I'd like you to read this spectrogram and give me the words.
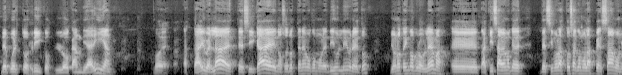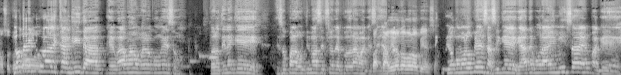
de Puerto Rico. ¿Lo cambiarían? Pues, hasta ahí, ¿verdad? Este, si cae, nosotros tenemos, como les dije, un libreto. Yo no tengo problema. Eh, aquí sabemos que decimos las cosas como las pensamos. Nosotros No no- tengo una descarguita que va más o menos con eso, pero tiene que, eso es para la última sección del programa que pa- se pa- llama dilo como lo piensan. Dilo como lo piensa, así que quédate por ahí, Misael, para que,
